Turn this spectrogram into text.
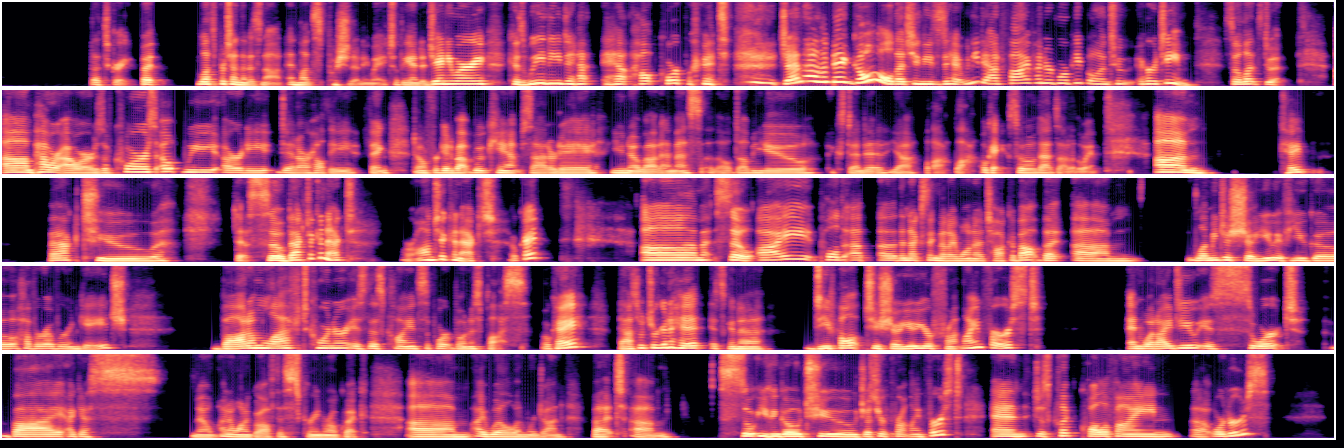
that's great. But let's pretend that it's not and let's push it anyway till the end of January because we need to ha- help corporate. Jen has a big goal that she needs to hit. We need to add 500 more people into her team. So let's do it. Um, power hours, of course. Oh, we already did our healthy thing. Don't forget about boot camp Saturday. You know about MSLW extended. Yeah, blah, blah. Okay, so that's out of the way. Um, okay, back to this. So back to Connect or on to Connect. Okay. Um, so I pulled up uh, the next thing that I want to talk about, but um, let me just show you if you go hover over engage, bottom left corner is this client support bonus plus. Okay. That's what you're going to hit. It's going to default to show you your frontline first. And what I do is sort by, I guess, no, I don't want to go off this screen real quick. Um, I will when we're done, but um, so you can go to just your frontline first and just click qualifying uh, orders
